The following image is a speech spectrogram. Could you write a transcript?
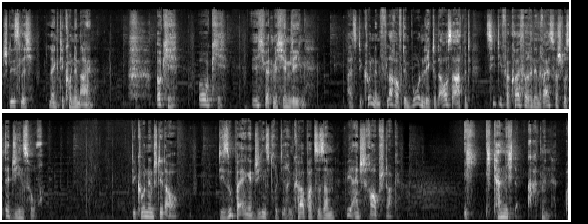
Schließlich lenkt die Kundin ein. Okay, okay, ich werde mich hinlegen. Als die Kundin flach auf dem Boden liegt und ausatmet, zieht die Verkäuferin den Reißverschluss der Jeans hoch. Die Kundin steht auf. Die super enge Jeans drückt ihren Körper zusammen wie ein Schraubstock. Ich, ich kann nicht atmen. Oh,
